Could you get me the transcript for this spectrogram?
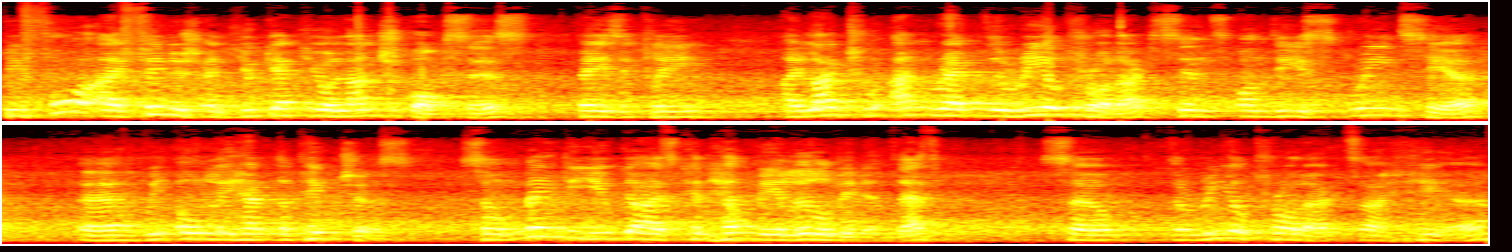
before I finish and you get your lunch boxes, basically, I like to unwrap the real product since on these screens here, uh, we only have the pictures. So maybe you guys can help me a little bit in that. So the real products are here.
